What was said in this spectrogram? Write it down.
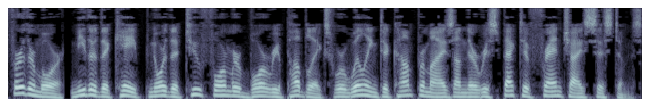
Furthermore, neither the Cape nor the two former Boer republics were willing to compromise on their respective franchise systems.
